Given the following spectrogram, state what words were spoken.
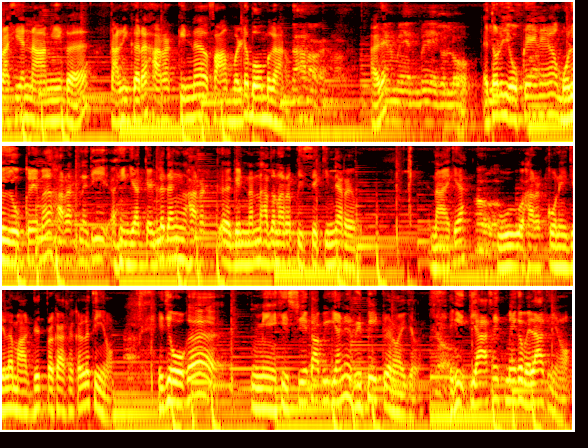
රශයන් නාමියක තනිකර හරක්කින්න ෆාම්වලට බෝම්භ ගන්න එතොට යෝක්‍රේණය මුළු යෝක්‍රේම හරක් නැති හිංගයක් ඇවිල දැන් හරක් ගෙන්න්න හදනර පිස්සෙකින්න අර නායකය. ඌ හරක්කෝනේ කියල මාධ්‍යත් ප්‍රකාශ කරල තියනවා. ඉති ඕක මේ හිස්්‍රිය අපි ගැන රිපීට් වෙනවා කියලා. එක ඉතිහාසෙත් මේක වෙලා තියනවා.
